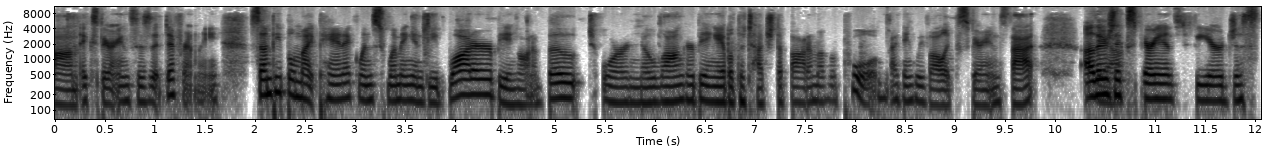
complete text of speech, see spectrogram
um, experiences it differently. Some people might panic when swimming in deep water, being on a boat, or no longer being able to touch the bottom of a pool. I think we've all experienced that. Others Yeah. experience fear just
